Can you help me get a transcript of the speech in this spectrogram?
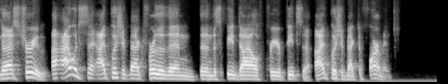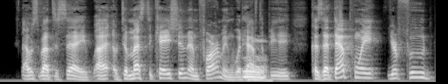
no, that's true. I, would say I'd push it back further than than the speed dial for your pizza. I'd push it back to farming. I was about to say uh, domestication and farming would have mm. to be because at that point your food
